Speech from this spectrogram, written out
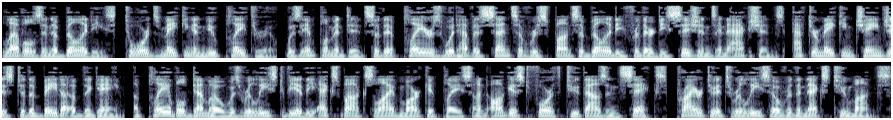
levels and abilities, towards making a new playthrough, was implemented so that players would have a sense of responsibility for their decisions and actions. After making changes to the beta of the game, a playable demo was released via the Xbox Live Marketplace on August 4, 2006, prior to its release over the next two months.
